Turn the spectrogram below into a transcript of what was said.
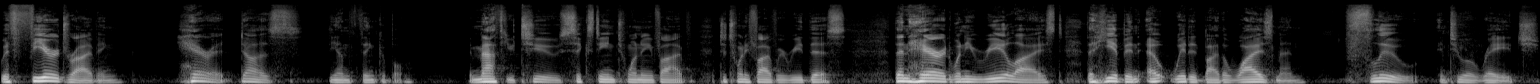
With fear driving, Herod does the unthinkable. In Matthew 2 16, 25 to 25, we read this. Then Herod, when he realized that he had been outwitted by the wise men, flew into a rage.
